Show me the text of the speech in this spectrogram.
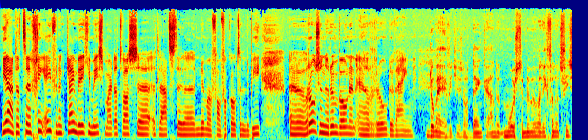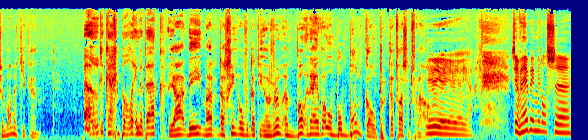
Ja, dat eh, ging even een klein beetje mis, maar dat was eh, het laatste eh, nummer van Van en de Bie. Eh, rozen, rumbonen en rode wijn. Doe mij eventjes nog denken aan het mooiste nummer wat ik van het vieze mannetje ken. Oh, dan krijg ik ballen in mijn buik. Ja, nee, maar dat ging over dat hij een rum, een nee, hij wou een bonbon kopen. Dat was het verhaal. Ja, ja, ja, ja. ja. Zeg, we hebben inmiddels eh, eh,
